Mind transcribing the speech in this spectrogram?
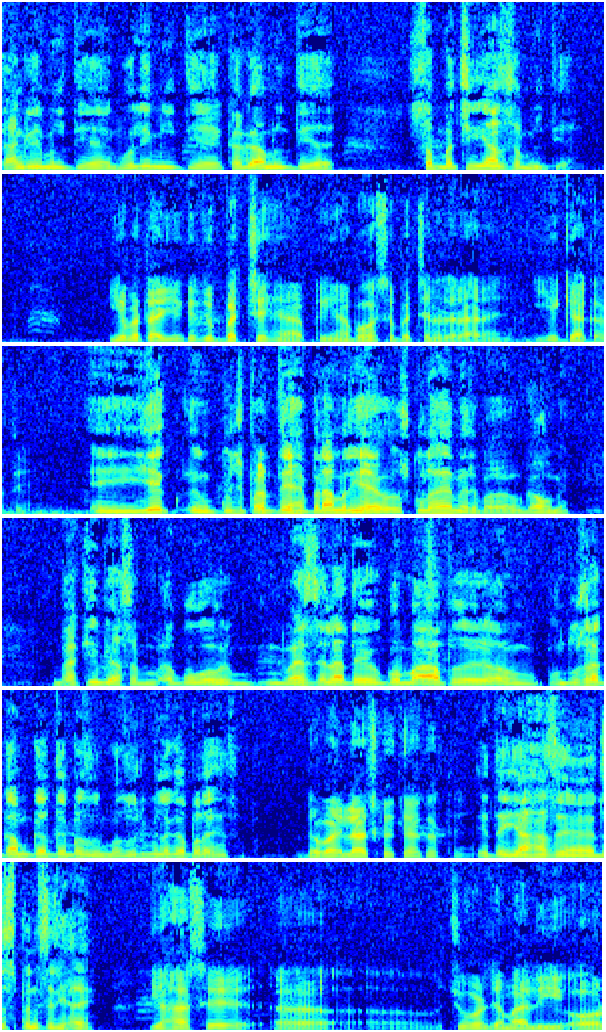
ڈانگری ملتی ہے گولی ملتی ہے کھگا ملتی ہے۔ سب مچھلی یہاں سے سب ملتی ہے۔ یہ بتائیے کہ جو بچے ہیں آپ کے یہاں بہت سے بچے نظر آ رہے ہیں۔ یہ کیا کرتے ہیں؟ یہ کچھ پڑھتے ہیں پرائمری ہے اسکول ہے میرے پاس گاؤں میں۔ باقی بھی سب کو بھینس چلاتے کو آپ دوسرا کام کرتے بس مزدوری میں لگا پڑا ہے سب۔ دوا علاج کا کیا کرتے ہیں؟ یہ تو یہاں سے ڈسپنسری ہے۔ یہاں سے چوہر جمالی اور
